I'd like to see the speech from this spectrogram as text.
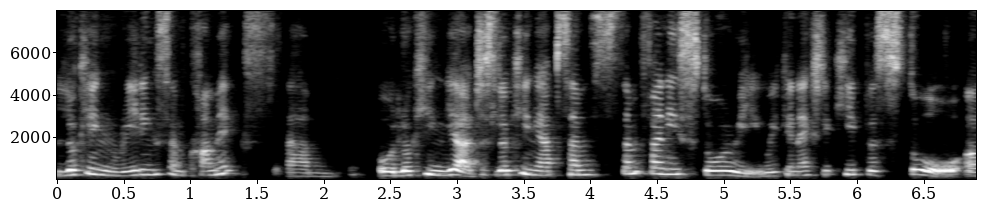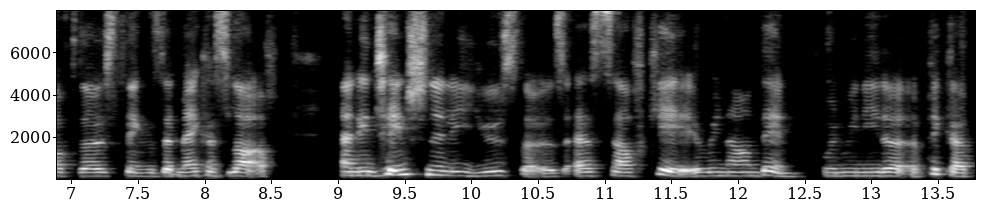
looking, reading some comics, um, or looking, yeah, just looking up some some funny story. We can actually keep a store of those things that make us laugh, and intentionally use those as self care every now and then when we need a, a pickup.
